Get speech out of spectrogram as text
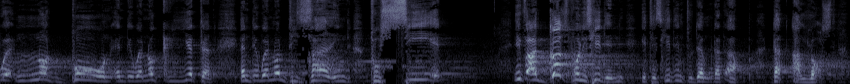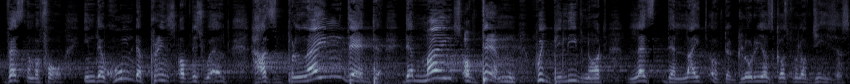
were not born and they were not created and they were not designed to see it if our gospel is hidden, it is hidden to them that are that are lost. Verse number four: In the whom the prince of this world has blinded the minds of them which believe not, lest the light of the glorious gospel of Jesus,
